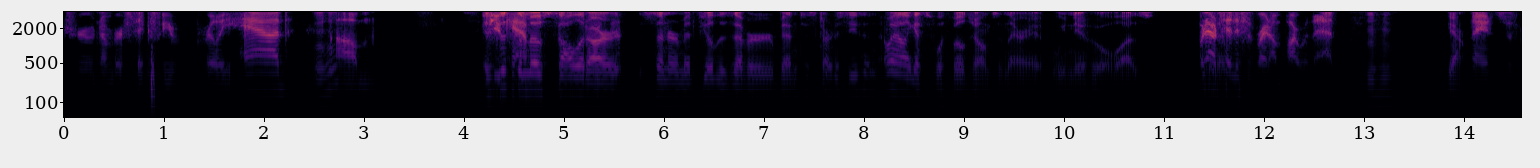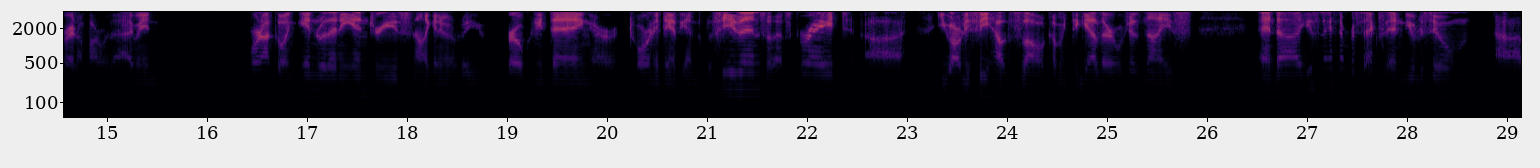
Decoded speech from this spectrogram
true number six we really had. Mhm. Um, Is this the most solid our center midfield has ever been to start a season? Well, I guess with Will Johnson there, we knew who it was. but I would say this is right on par with that. Mm-hmm. Mean, it's just right on par with that. I mean, we're not going in with any injuries. It's not like anybody broke anything or tore anything at the end of the season, so that's great. Uh, you already see how this is all coming together, which is nice. And uh, he's a nice number six, and you'd assume uh,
